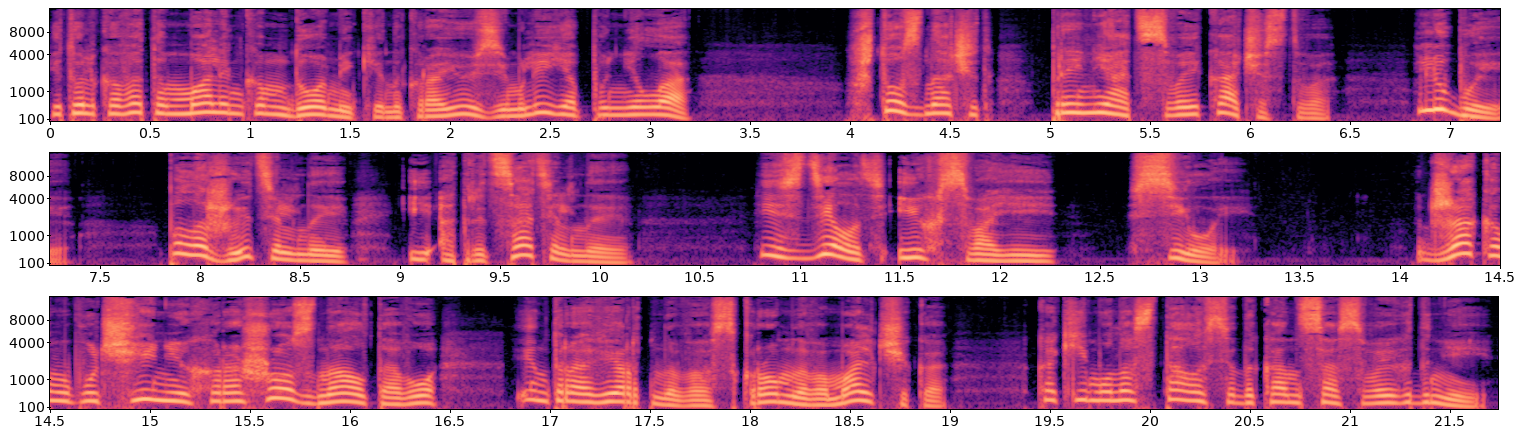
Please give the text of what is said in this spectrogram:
И только в этом маленьком домике на краю земли я поняла, что значит принять свои качества, любые, положительные и отрицательные, и сделать их своей силой. Джакомо Пучини хорошо знал того интровертного, скромного мальчика, каким он остался до конца своих дней,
